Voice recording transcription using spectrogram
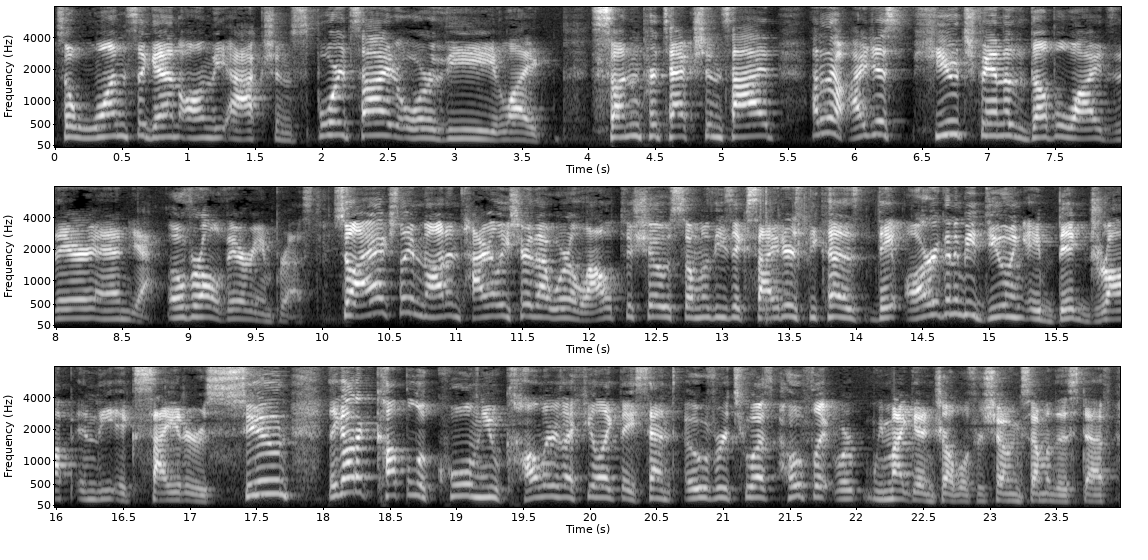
So once again, on the action sport side or the like sun protection side. I don't know, I just huge fan of the double wides there and yeah, overall very impressed. So I actually am not entirely sure that we're allowed to show some of these exciters because they are gonna be doing a big drop in the exciters soon. They got a couple of cool new colors I feel like they sent over to us. Hopefully, we might get in trouble for showing some of this stuff.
